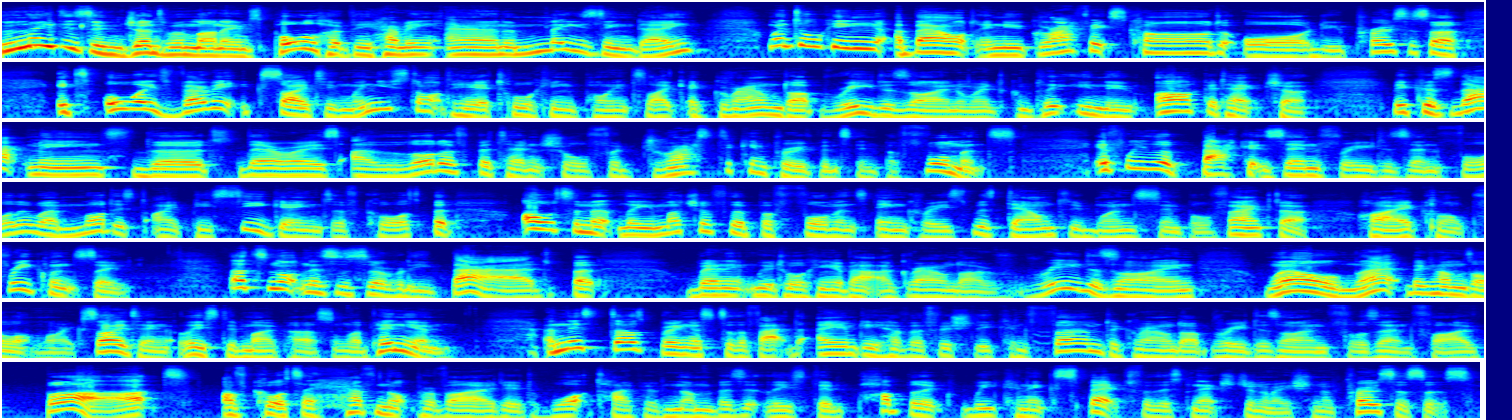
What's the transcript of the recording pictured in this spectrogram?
Ladies and gentlemen, my name's Paul. Hope you're having an amazing day. When talking about a new graphics card or new processor, it's always very exciting when you start to hear talking points like a ground up redesign or a completely new architecture, because that means that there is a lot of potential for drastic improvements in performance. If we look back at Zen 3 to Zen 4, there were modest IPC gains, of course, but ultimately much of the performance increase was down to one simple factor high clock frequency. That's not necessarily bad, but when we're talking about a ground up redesign, well, that becomes a lot more exciting, at least in my personal opinion. And this does bring us to the fact that AMD have officially confirmed a ground up redesign for Zen 5, but of course they have not provided what type of numbers, at least in public, we can expect for this next generation of processors.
